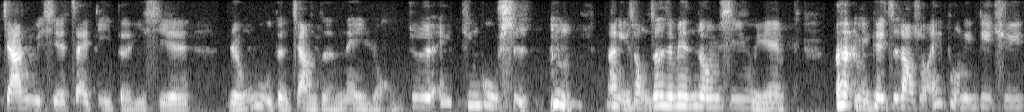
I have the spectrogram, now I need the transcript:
加入一些在地的一些人物的这样的内容，就是哎听故事。那你从这这边东西里面，你可以知道说，哎，同林地区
